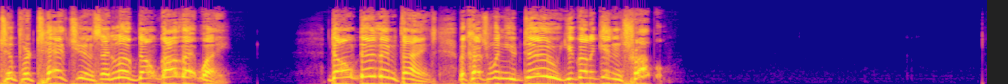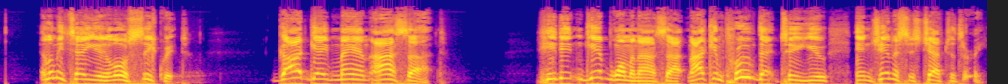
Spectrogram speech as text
to protect you and say, look, don't go that way. Don't do them things. Because when you do, you're going to get in trouble. And let me tell you a little secret God gave man eyesight. He didn't give woman eyesight. And I can prove that to you in Genesis chapter 3.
